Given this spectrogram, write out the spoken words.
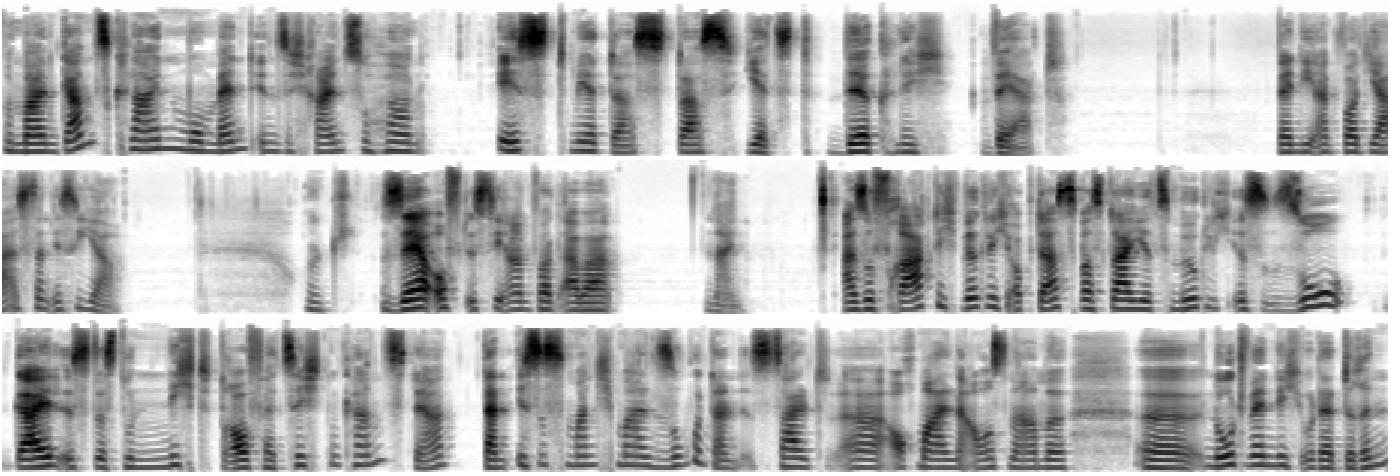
und mal einen ganz kleinen Moment in sich reinzuhören, ist mir das das jetzt wirklich wert? Wenn die Antwort ja ist, dann ist sie ja. Und sehr oft ist die Antwort aber nein. Also frag dich wirklich, ob das, was da jetzt möglich ist, so geil ist, dass du nicht drauf verzichten kannst. Ja, dann ist es manchmal so, dann ist halt äh, auch mal eine Ausnahme äh, notwendig oder drin.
